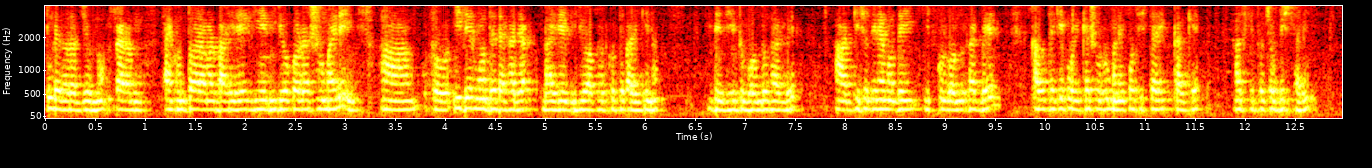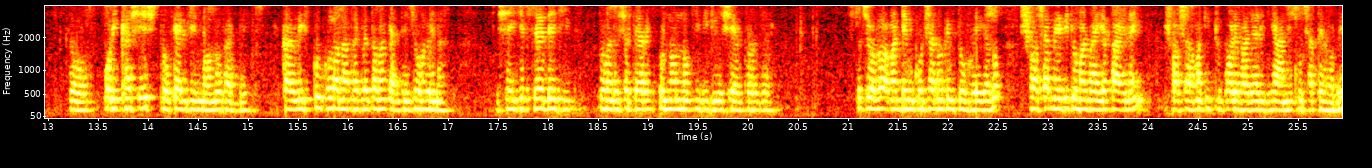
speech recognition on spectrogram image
তুলে ধরার জন্য। কারণ এখন তো আর আমার বাইরে গিয়ে ভিডিও করার সময় নেই। তো ঈদের মধ্যে দেখা যাক বাইরের ভিডিও আপলোড করতে পারি কিনা। ঈদে যেহেতু বন্ধ থাকবে, আর কিছুদিনের মধ্যেই স্কুল বন্ধ থাকবে। কাল থেকে পরীক্ষা শুরু মানে পঁচিশ তারিখ কালকে, আজকে তো চব্বিশ তারিখ। তো পরীক্ষা শেষ, তো ক্যান্টিন বন্ধ থাকবে। কারণ স্কুল খোলা না থাকলে তো আমার ক্যান্টিন চলবে না। সেই ক্ষেত্রে দেখি তোমাদের সাথে আরেক অন্য অন্য কি ভিডিও শেয়ার করা যায়। তো চলো আমার ডিম কোচানো কিন্তু হয়ে গেল। শশা মেবি তোমার ভাইয়া পায় নাই। শশা আমাকে একটু পরে বাজারে গিয়ে আমি কোচাতে হবে।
